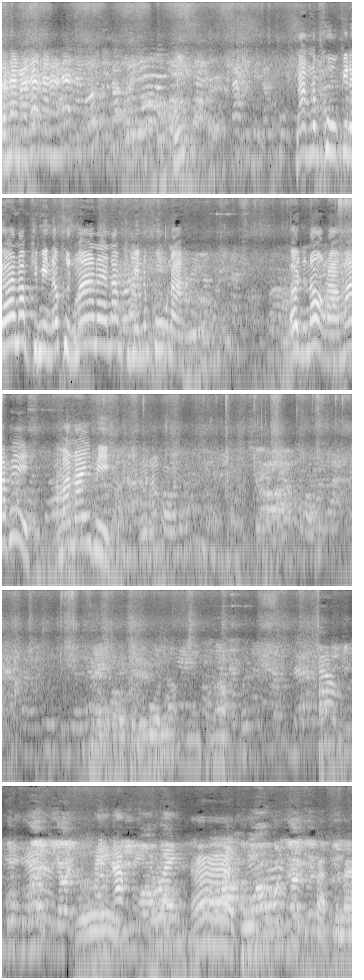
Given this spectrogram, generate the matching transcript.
อนั่นนั่นนั่นนั่นหึน้ำน้ำคูกินเด้อน้ำขีมินเอาขึ้นมาแน่น้ำขีมินน้ำคูน่ะเออจะนอกน่ะมาพี่ มาในพี่สมควรเนาะ เนาะเลยรับด้วยอ่าคือปรารถนา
